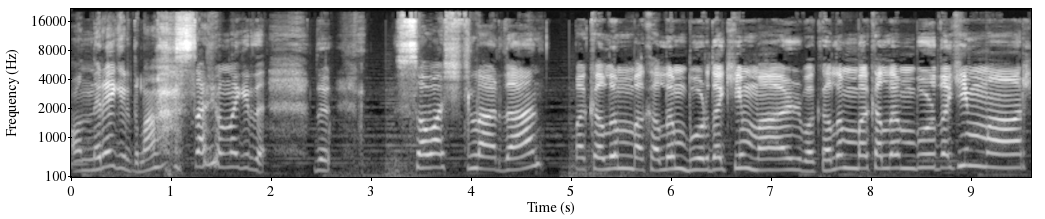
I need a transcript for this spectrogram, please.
Aa, nereye girdi lan? Stadyumuna girdi. Dur. Savaşçılardan bakalım bakalım burada kim var? Bakalım bakalım burada kim var?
